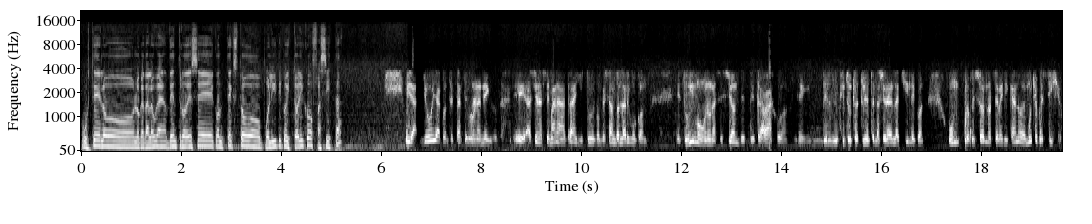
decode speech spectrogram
¿Usted lo, lo cataloga dentro de ese contexto político histórico fascista? Mira, yo voy a contestarte con una anécdota. Eh, hace una semana atrás yo estuve conversando largo con, estuvimos en una sesión de, trabajo del Instituto de Estudios Internacionales de la Chile con un profesor norteamericano de mucho prestigio.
